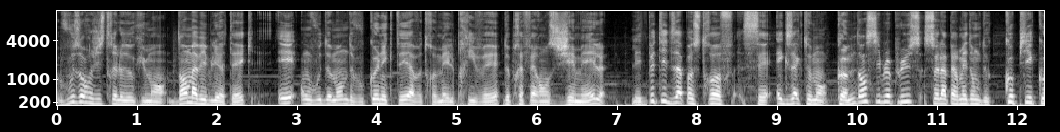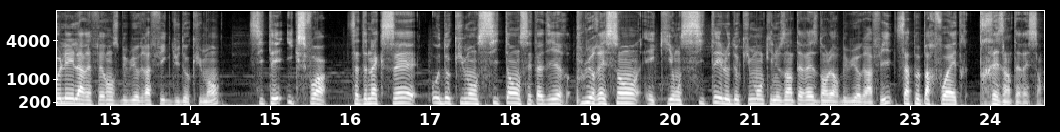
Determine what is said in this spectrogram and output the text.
vous enregistrez le document dans ma bibliothèque et on vous demande de vous connecter à votre mail privé, de préférence Gmail, les petites apostrophes, c'est exactement comme dans Cible+, cela permet donc de copier-coller la référence bibliographique du document. Citer X fois, ça donne accès aux documents citants, c'est-à-dire plus récents et qui ont cité le document qui nous intéresse dans leur bibliographie. Ça peut parfois être très intéressant.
